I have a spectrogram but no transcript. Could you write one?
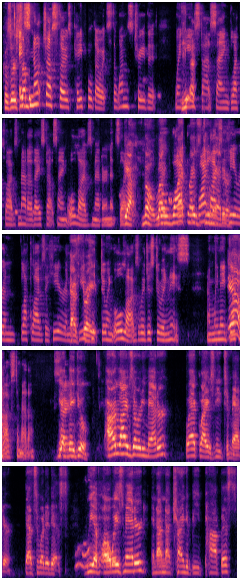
Because there's it's not just those people though it's the ones too that when Yeah. you start saying black lives matter they start saying all lives matter and it's like yeah, no, like well white, Black lives white lives matter. are here and black lives are here and That's if you right. keep doing all lives we're just doing this and we need Black Lives to matter. yeah, they do. Our lives already matter. Black lives need to matter. That's what it is. Oh, we have always mattered, and I'm not trying to be pompous.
